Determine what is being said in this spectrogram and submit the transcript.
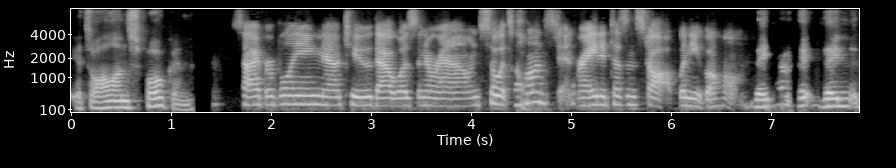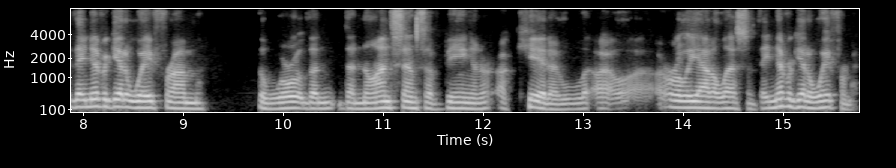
It's all unspoken. Cyberbullying now too, that wasn't around. So it's constant, right? It doesn't stop when you go home. They, they, they, they never get away from the world, the, the nonsense of being an, a kid, an early adolescent. They never get away from it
